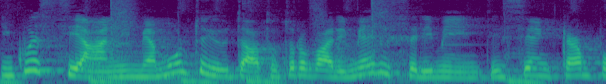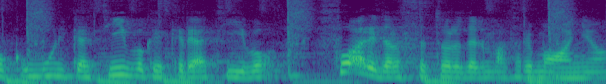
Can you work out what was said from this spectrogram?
In questi anni mi ha molto aiutato a trovare i miei riferimenti, sia in campo comunicativo che creativo, fuori dal settore del matrimonio.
